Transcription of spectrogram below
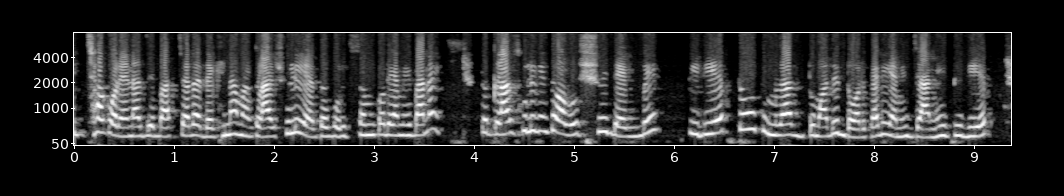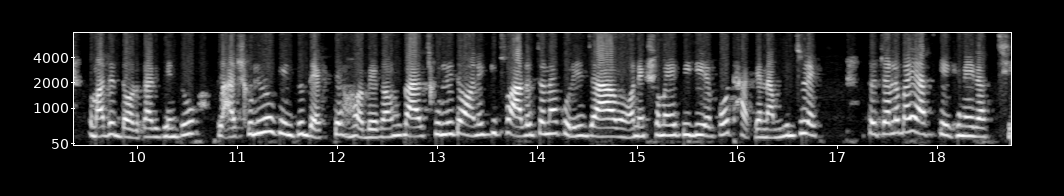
ইচ্ছা করে না যে বাচ্চারা দেখে না আমার ক্লাসগুলি এত পরিশ্রম করে আমি বানাই। তো ক্লাসগুলি কিন্তু অবশ্যই দেখবে। পিডিএফ তো তোমরা, তোমাদের দরকারই, আমি জানি পিডিএফ তোমাদের দরকার, কিন্তু ক্লাসগুলিও কিন্তু দেখতে হবে, কারণ ক্লাসগুলিতে অনেক কিছু আলোচনা করি, যা অনেক সময় পিডিএফও থাকে না, বুঝলে? তো চলো ভাই, আজকে এখানেই রাখছি।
